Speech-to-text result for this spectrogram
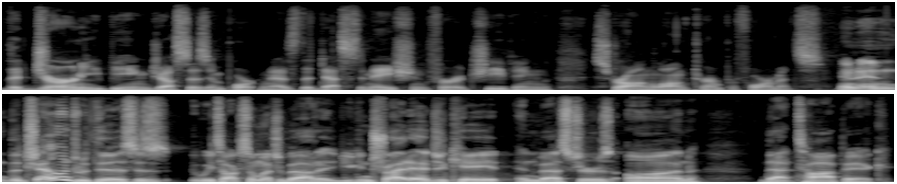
the journey being just as important as the destination for achieving strong long term performance. And, and the challenge with this is we talk so much about it. You can try to educate investors on that topic,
